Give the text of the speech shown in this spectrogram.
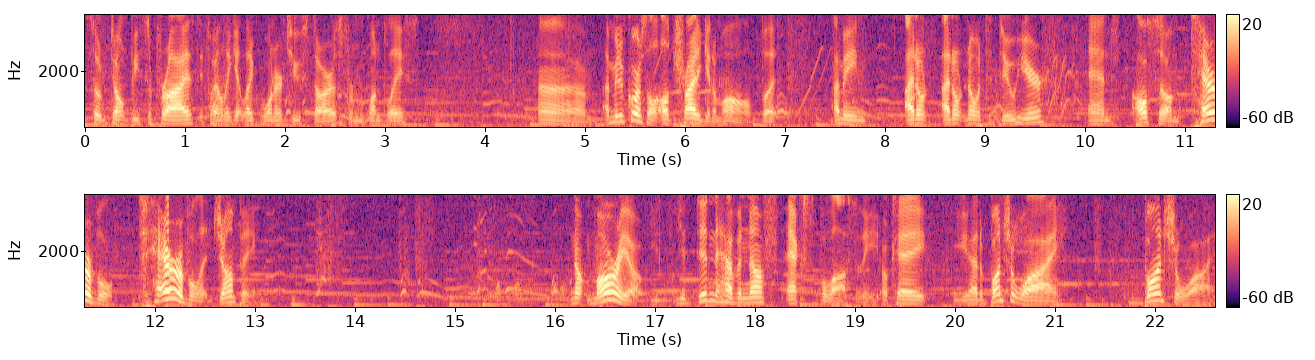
so don't be surprised if I only get like one or two stars from one place. Um, I mean, of course, I'll, I'll try to get them all, but, I mean, I don't I don't know what to do here. And also, I'm terrible, terrible at jumping. No, Mario, you, you didn't have enough X velocity, okay? You had a bunch of Y, bunch of Y,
